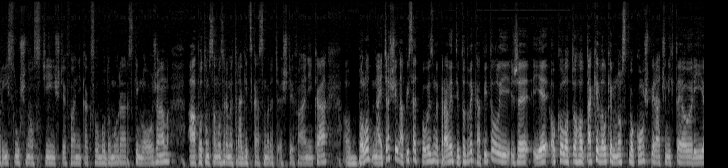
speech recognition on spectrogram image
príslušnosti Štefánika k slobodomurárským lóžam a potom samozrejme tragická smrť Štefánika. Bolo najťažšie napísať povedzme práve tieto dve kapitoly, že je okolo toho také veľké množstvo konšpiračných teórií,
